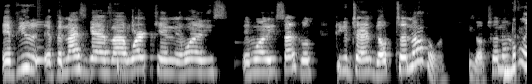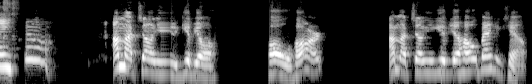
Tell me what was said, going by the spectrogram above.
if you if the nice guy's not working in one of these in one of these circles, you can turn and go to another one. You go to another. Boy, Yeah. I'm not telling you to give your whole heart. I'm not telling you to give your whole bank account.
